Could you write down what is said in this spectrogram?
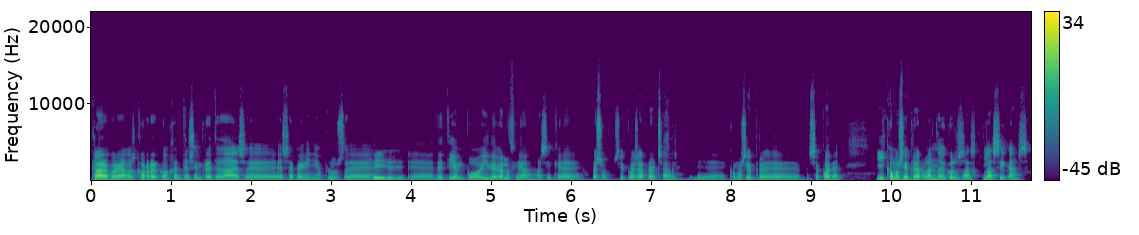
Claro, porque además correr con gente siempre te da ese, ese pequeño plus de, eh, de, tiempo y de velocidad, así que eso, si puedes aprovechar, eh, como siempre se puede. Y como siempre, hablando de cosas clásicas,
